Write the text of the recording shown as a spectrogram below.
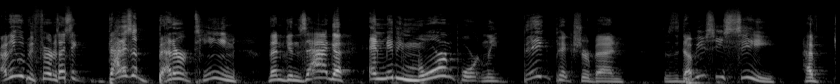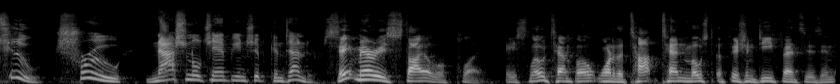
I think it would be fair to say that is a better team than Gonzaga. And maybe more importantly, big picture, Ben, does the WCC have two true national championship contenders? St. Mary's style of play a slow tempo, one of the top 10 most efficient defenses in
